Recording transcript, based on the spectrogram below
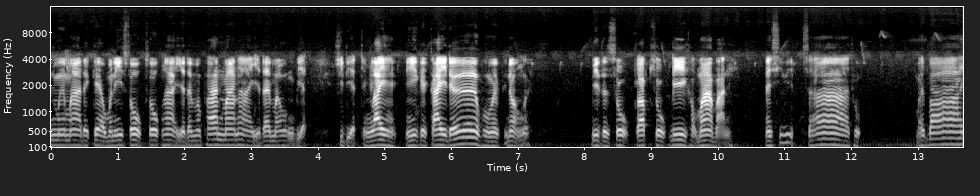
นมือมาได้แก้วมันนี้โศกโศกให้อย่าได้มาพานมาให้อย่าได้มาวังเบียดขี้เดียดจังไรนี่ไกล้ๆเด้อพ่อแม่พี่น้องเอ้ยมีแต่โศกกลับโศกดีเข้ามาบานในชีวิตสาธุบายบาย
